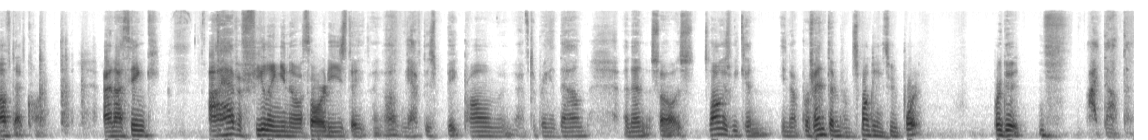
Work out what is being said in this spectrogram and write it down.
of that crime. And I think I have a feeling, you know, authorities they think, oh, we have this big problem, we have to bring it down. And then, so as, as long as we can, you know, prevent them from smuggling through port, we're good. I doubt that.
